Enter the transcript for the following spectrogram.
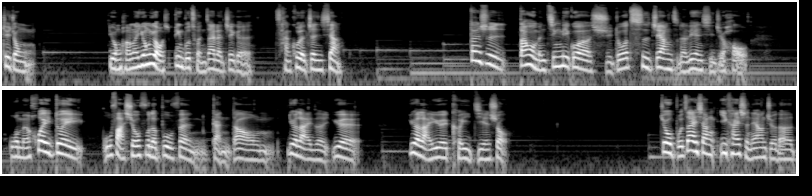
这种。永恒的拥有并不存在的这个残酷的真相，但是当我们经历过许多次这样子的练习之后，我们会对无法修复的部分感到越来的越越来越可以接受，就不再像一开始那样觉得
